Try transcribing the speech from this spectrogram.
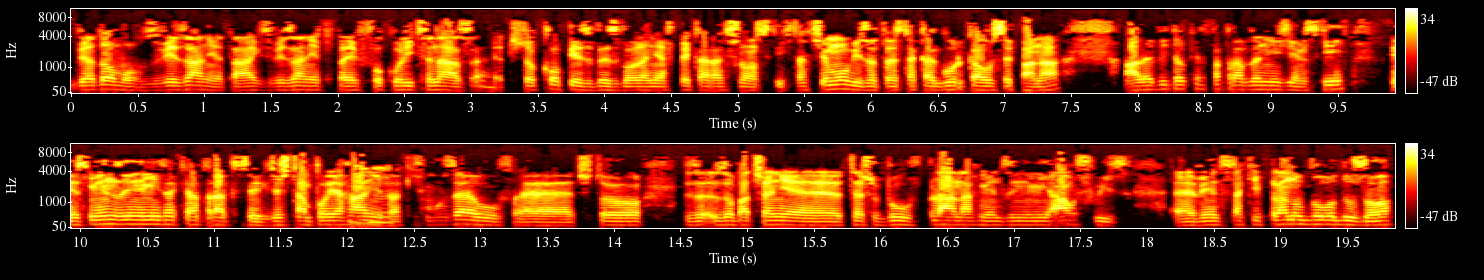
Wiadomo, zwiedzanie, tak? Zwiedzanie tutaj w okolicy nas, czy to kopiec wyzwolenia w piekarach śląskich. Tak się mówi, że to jest taka górka usypana, ale widok jest naprawdę nieziemski, więc między innymi takie atrakcje, gdzieś tam pojechanie mm. do jakichś muzeów, e, czy to z, zobaczenie też był w planach między innymi Auschwitz, E, więc takich planów było dużo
